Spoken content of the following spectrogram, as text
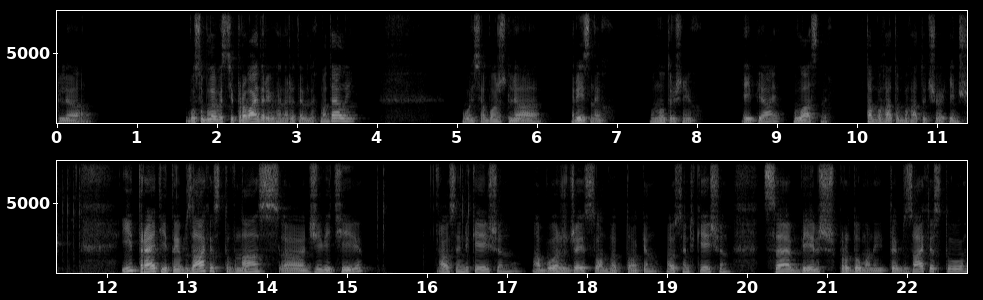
для в особливості провайдерів генеративних моделей. Ось, або ж для різних внутрішніх API, власних, та багато-багато чого іншого. І третій тип захисту в нас е, GVT Authentication або ж JSON Web Token Authentication. Це більш продуманий тип захисту.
